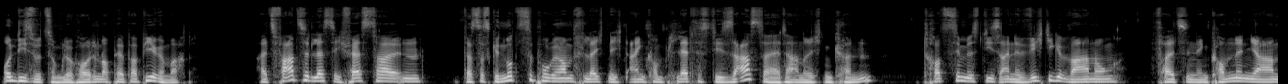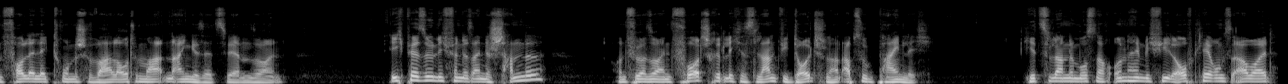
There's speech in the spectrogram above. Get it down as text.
Und dies wird zum Glück heute noch per Papier gemacht. Als Fazit lässt sich festhalten, dass das genutzte Programm vielleicht nicht ein komplettes Desaster hätte anrichten können, trotzdem ist dies eine wichtige Warnung, falls in den kommenden Jahren vollelektronische Wahlautomaten eingesetzt werden sollen. Ich persönlich finde es eine Schande und für so ein fortschrittliches Land wie Deutschland absolut peinlich. Hierzulande muss noch unheimlich viel Aufklärungsarbeit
